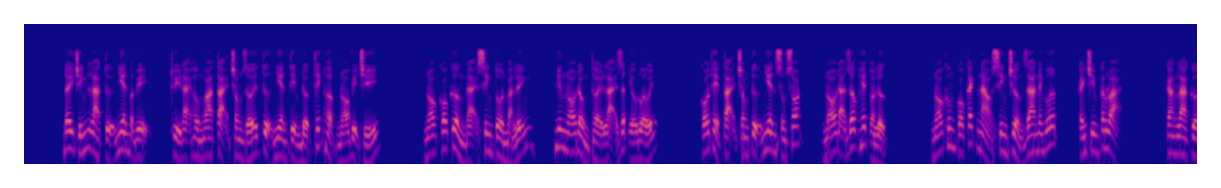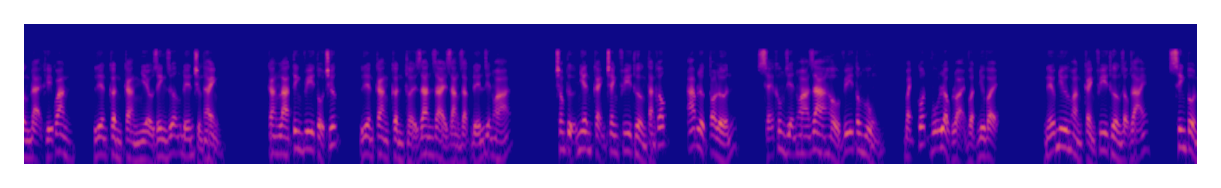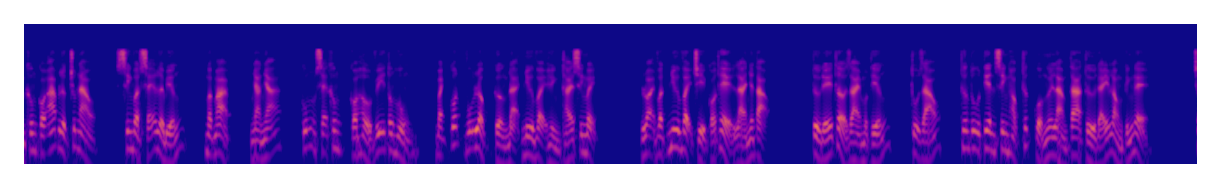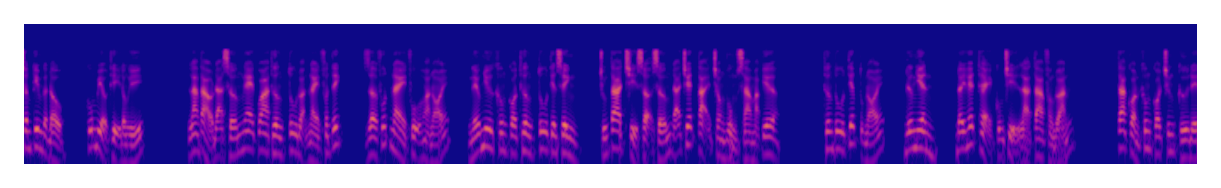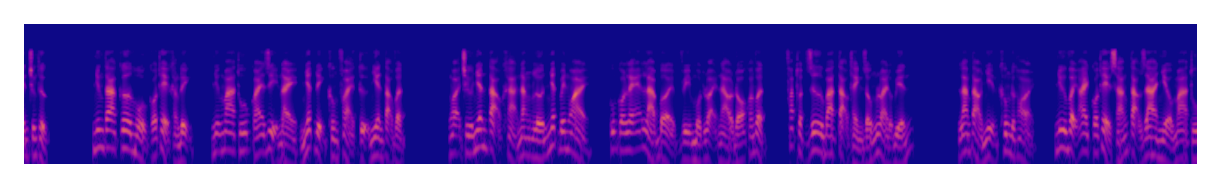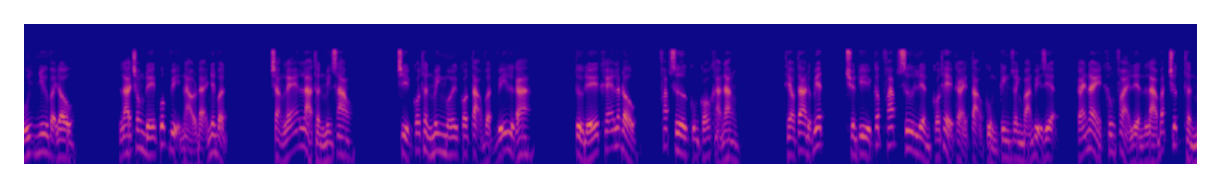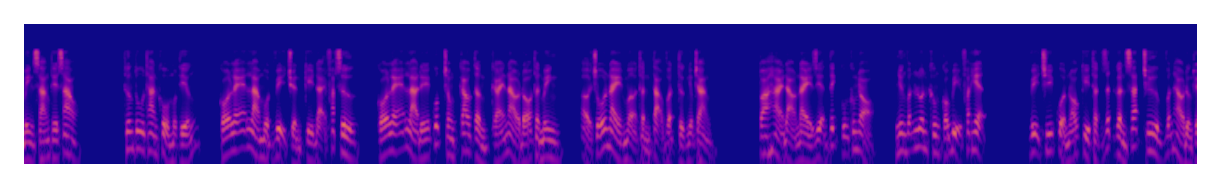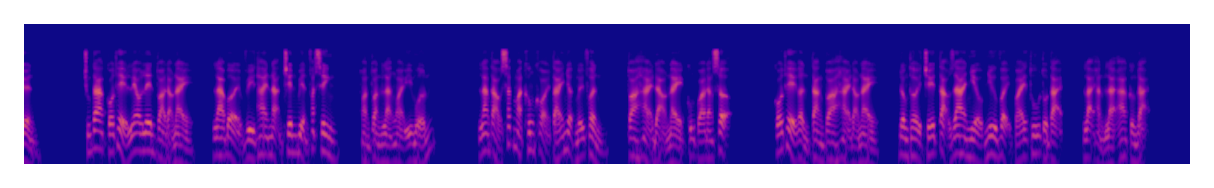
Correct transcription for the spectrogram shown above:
Đây chính là tự nhiên vận vị, thủy đại hồng hoa tại trong giới tự nhiên tìm được thích hợp nó vị trí. Nó có cường đại sinh tồn bản lĩnh, nhưng nó đồng thời lại rất yếu đuối. Có thể tại trong tự nhiên sống sót, nó đã dốc hết toàn lực. Nó không có cách nào sinh trưởng ra nanh vớt cánh chim các loại. Càng là cường đại khí quan liền cần càng nhiều dinh dưỡng đến trưởng thành. Càng là tinh vi tổ chức, liền càng cần thời gian dài dàng dặc đến diễn hóa. Trong tự nhiên cạnh tranh phi thường tàn khốc, áp lực to lớn, sẽ không diễn hóa ra hầu vi tông hùng, bạch cốt vũ lộc loại vật như vậy. Nếu như hoàn cảnh phi thường rộng rãi, sinh tồn không có áp lực chút nào, sinh vật sẽ lười biếng, mập mạp, nhàn nhã, cũng sẽ không có hầu vi tông hùng, bạch cốt vũ lộc cường đại như vậy hình thái sinh mệnh. Loại vật như vậy chỉ có thể là nhân tạo. Tử đế thở dài một tiếng, thụ giáo, thương tu tiên sinh học thức của ngươi làm ta từ đáy lòng tính nghệ trâm kim gật đầu cũng biểu thị đồng ý. Lam tảo đã sớm nghe qua thương tu đoạn này phân tích, giờ phút này phụ hòa nói, nếu như không có thương tu tiên sinh, chúng ta chỉ sợ sớm đã chết tại trong vùng sa mạc kia. Thương tu tiếp tục nói, đương nhiên, đây hết thệ cũng chỉ là ta phỏng đoán. Ta còn không có chứng cứ đến chứng thực. Nhưng ta cơ hồ có thể khẳng định, những ma thú quái dị này nhất định không phải tự nhiên tạo vật. Ngoại trừ nhân tạo khả năng lớn nhất bên ngoài, cũng có lẽ là bởi vì một loại nào đó khoáng vật, pháp thuật dư ba tạo thành giống loài đột biến. Lam tảo nhịn không được hỏi, như vậy ai có thể sáng tạo ra nhiều ma thú như vậy đâu? Là trong đế quốc vị nào đại nhân vật? Chẳng lẽ là thần minh sao? Chỉ có thần minh mới có tạo vật vĩ lực a? Tử đế khẽ lắc đầu, pháp sư cũng có khả năng. Theo ta được biết, truyền kỳ cấp pháp sư liền có thể cải tạo cùng kinh doanh bán vị diện, cái này không phải liền là bắt chước thần minh sáng thế sao? Thương tu than khổ một tiếng, có lẽ là một vị truyền kỳ đại pháp sư, có lẽ là đế quốc trong cao tầng cái nào đó thần minh, ở chỗ này mở thần tạo vật thực nghiệm chẳng. Tòa hải đảo này diện tích cũng không nhỏ, nhưng vẫn luôn không có bị phát hiện. Vị trí của nó kỳ thật rất gần sát chư vẫn hào đường thuyền chúng ta có thể leo lên tòa đảo này là bởi vì tai nạn trên biển phát sinh, hoàn toàn là ngoài ý muốn. Lam tảo sắc mặt không khỏi tái nhợt mấy phần, tòa hải đảo này cũng quá đáng sợ. Có thể ẩn tàng tòa hải đảo này, đồng thời chế tạo ra nhiều như vậy quái thú tồn tại, lại hẳn là a cường đại.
